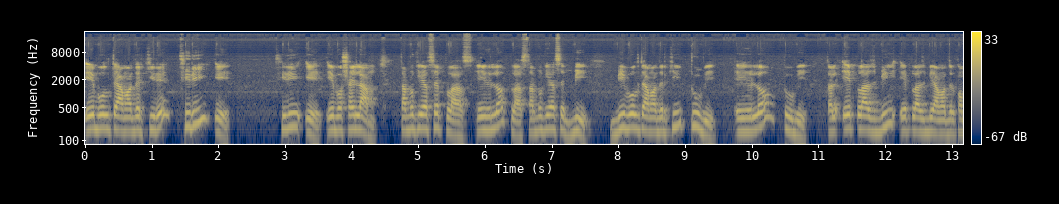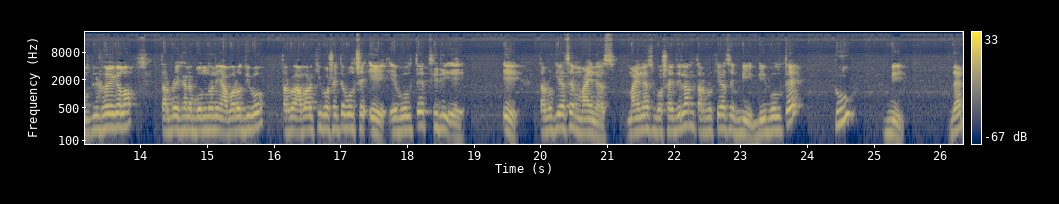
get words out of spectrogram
এ বলতে আমাদের কি রে? Three A three A A বসাইলাম। তারপর কি আছে? প্লাস এই হলো প্লাস তারপর কি আছে? বি বি বলতে আমাদের কি? টু বি এই হলো টু বি তাহলে a plus b a plus b আমাদের কমপ্লিট হয়ে গেল। তারপর এখানে বন্ধনী আবারও দিব। তারপর আবার কি বসাইতে বলছে? এ। এ বলতে থ্রি এ। এ। তারপর কি আছে? মাইনাস মাইনাস বসাই দিলাম। তারপর কি আছে? বি বি বলতে টু বি দেন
